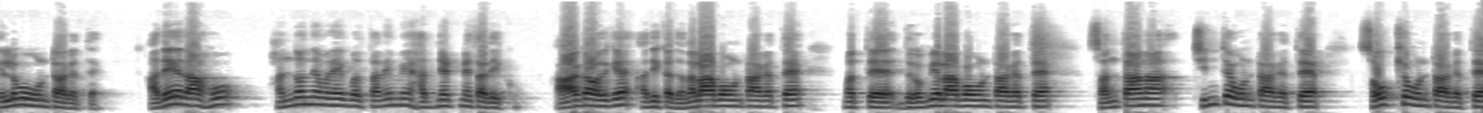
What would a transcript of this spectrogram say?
ಎಲ್ಲವೂ ಉಂಟಾಗತ್ತೆ. ಅದೇ ರಾಹು ಹನ್ನೊಂದನೇ ಮನೆಗೆ ಬರ್ತಾನೆ ಮೇ ಹದಿನೆಂಟನೇ ತಾರೀಕು. ಆಗ ಅವರಿಗೆ ಅಧಿಕ ಧನಲಾಭ ಉಂಟಾಗತ್ತೆ, ಮತ್ತು ದ್ರವ್ಯ ಲಾಭ ಉಂಟಾಗತ್ತೆ, ಸಂತಾನ ಚಿಂತೆ ಉಂಟಾಗತ್ತೆ, ಸೌಖ್ಯ ಉಂಟಾಗತ್ತೆ,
